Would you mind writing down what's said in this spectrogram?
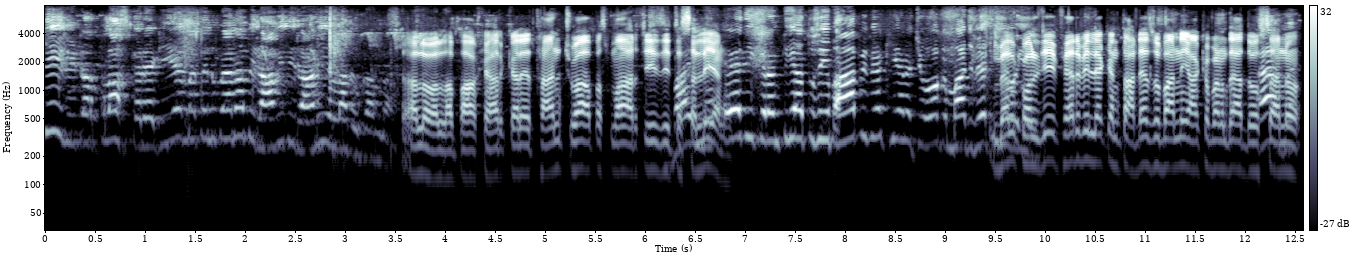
30 ਲੀਟਰ ਪਲੱਸ ਕਰੇਗੀ ਇਹ ਮੈਂ ਤੈਨੂੰ ਕਹਿਣਾ ਵੀ ਰਾਵੀ ਦੀ ਰਾਣੀ ਅੱਲਾਹ ਦਾ ਹੁਕਮ ਚਲੋ ਅੱਲਾਹ ਪਾਕ ਖੈਰ ਕਰੇ ਥਾਨ ਚੁਆ ਪਸਮਾਰ ਚੀਜ਼ ਦੀ ਤਸੱਲੀ ਹੈ ਇਹਦੀ ਗਰੰਟੀਆਂ ਤੁਸੀਂ ਆਪ ਹੀ ਵੇਖੀਆਂ ਨੇ ਚੋਕ ਮੱਝ ਵੇਖੀ ਬਿਲਕੁਲ ਜੀ ਫਿਰ ਵੀ ਲੇਕਿਨ ਤੁਹਾਡੇ ਜ਼ੁਬਾਨੀ ਹੱਕ ਬਣਦਾ ਦੋਸਤਾਂ ਨੂੰ। ਮੈਂ-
